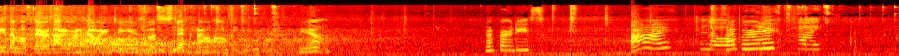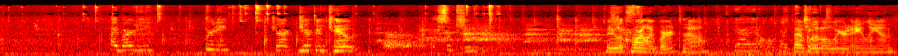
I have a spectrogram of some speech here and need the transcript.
See them up there without even having to use the stick now, huh? Yeah. Hi, birdies. Hi. Hello. Hi, birdie. Hi. Hi, Birdie. Birdie. Chirp, You chirp, too cute. You're so cute. They look more like birds now. Yeah, they don't look like They have little weird aliens.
